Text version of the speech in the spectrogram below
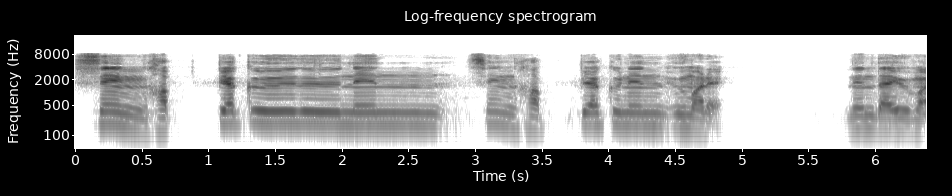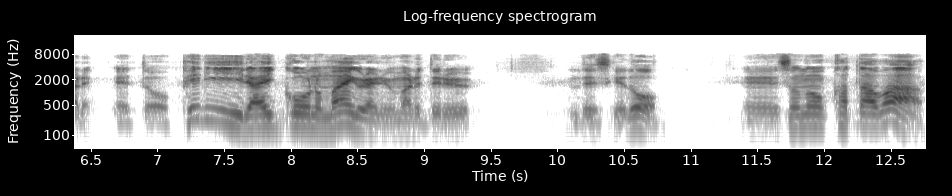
1800年、1800年生まれ、年代生まれ、えっ、ー、と、ペリー来航の前ぐらいに生まれてるんですけど、えー、その方は、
